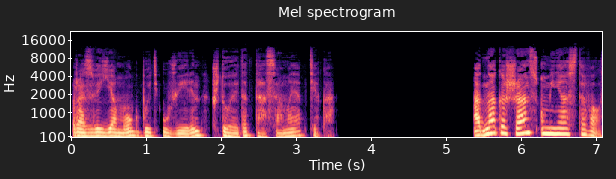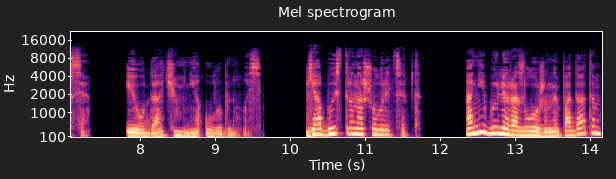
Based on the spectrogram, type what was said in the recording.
разве я мог быть уверен, что это та самая аптека? Однако шанс у меня оставался, и удача мне улыбнулась. Я быстро нашел рецепт. Они были разложены по датам,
